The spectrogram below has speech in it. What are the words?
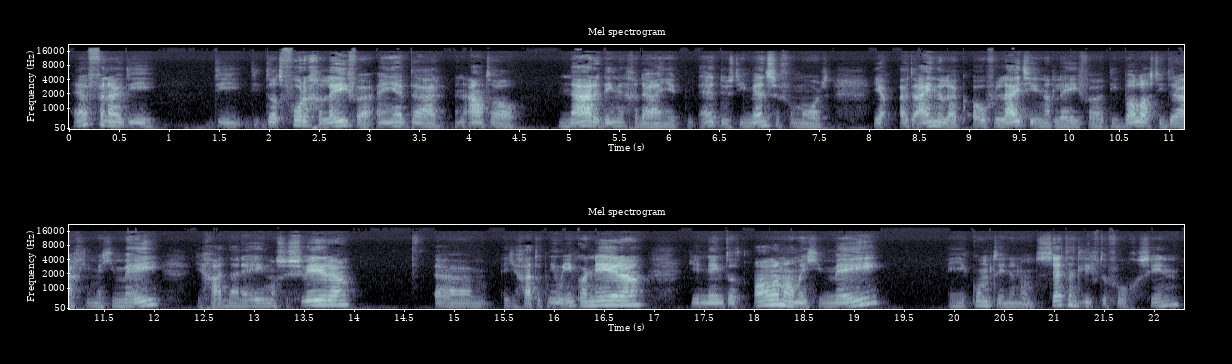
hè, vanuit die, die, die, dat vorige leven en je hebt daar een aantal nare dingen gedaan, je hebt hè, dus die mensen vermoord, ja, uiteindelijk overlijd je in dat leven. Die ballast die draag je met je mee. Je gaat naar de hemelse sferen. En je gaat opnieuw incarneren. Je neemt dat allemaal met je mee. En je komt in een ontzettend liefdevol gezin.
